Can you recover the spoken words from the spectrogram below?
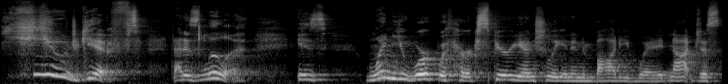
huge gift that is Lilith, is when you work with her experientially in an embodied way, not just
